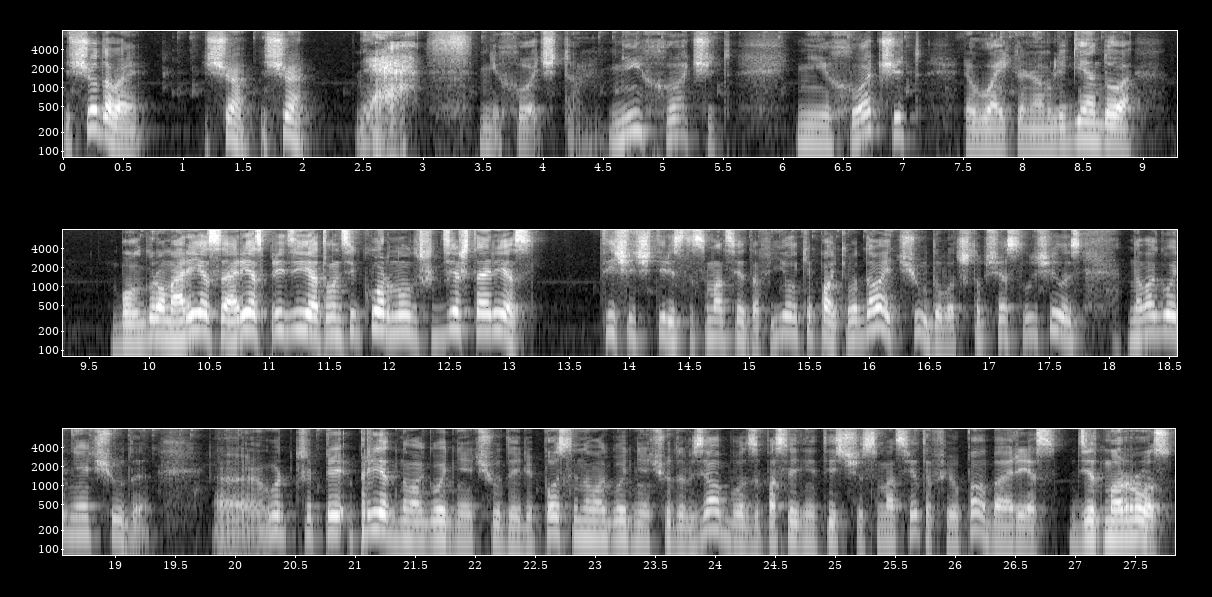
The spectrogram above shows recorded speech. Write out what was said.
Еще давай? Еще, еще. Не, не хочет он. Не хочет. Не хочет. Давай-ка нам легенду. Бог грома Ареса. Арес, приди, Атлантикор. Ну, где ж ты Арес? 1400 самоцветов. Елки-палки. Вот давай чудо, вот чтобы сейчас случилось новогоднее чудо. Э, вот предновогоднее чудо или после новогоднее чудо взял бы вот за последние тысячи самоцветов и упал бы Арес. Дед Мороз.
